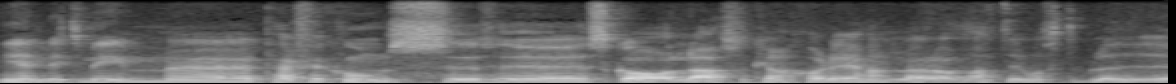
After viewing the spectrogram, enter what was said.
Enligt min eh, perfektionsskala så kanske det handlar om att det måste bli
